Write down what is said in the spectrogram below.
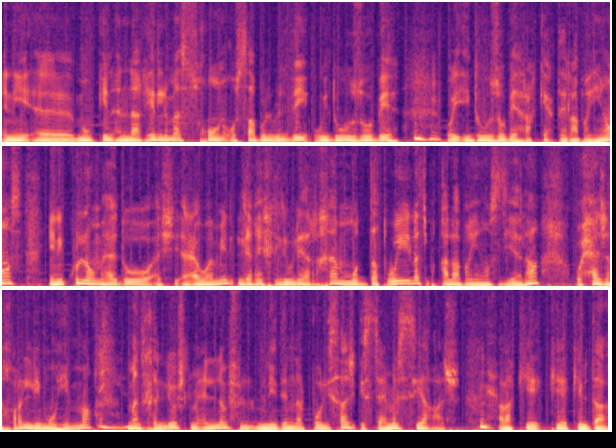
يعني آه ممكن أن غير الماء السخون والصابون البلدي ويدوزوا به ويدوزوا به راه كيعطي la brillance يعني كلهم هادو عوامل اللي غيخليو ليه الرخام مدة طويلة تبقى la brillance ديالها. وحاجة أخرى اللي مهمة ما نخليوش المعلم في ملي درنا ال polissage يستعمل السيغاج راه كي كيبدا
